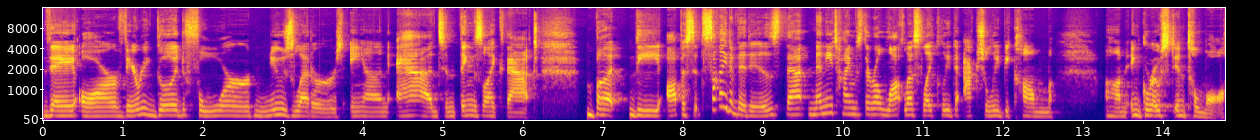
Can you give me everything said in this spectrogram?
they are very good for newsletters and ads and things like that. But the opposite side of it is that many times they're a lot less likely to actually become um, engrossed into law.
